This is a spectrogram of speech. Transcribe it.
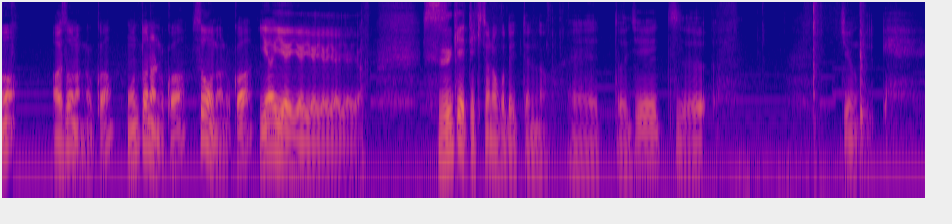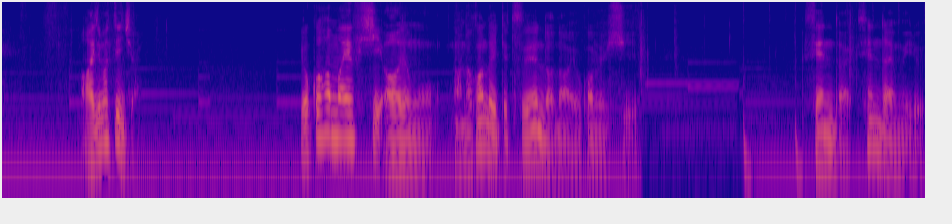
ああ、そうなのか？本当なのか？そうなのか？いやいやいやいやいやいやいや。すげえ適当なこと言ってんな。えー、っと、J2、順位。始まってんじゃん。横浜 FC。あ、でも、なんだかんだ言って強えんだな、横浜 FC。仙台。仙台もいる。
